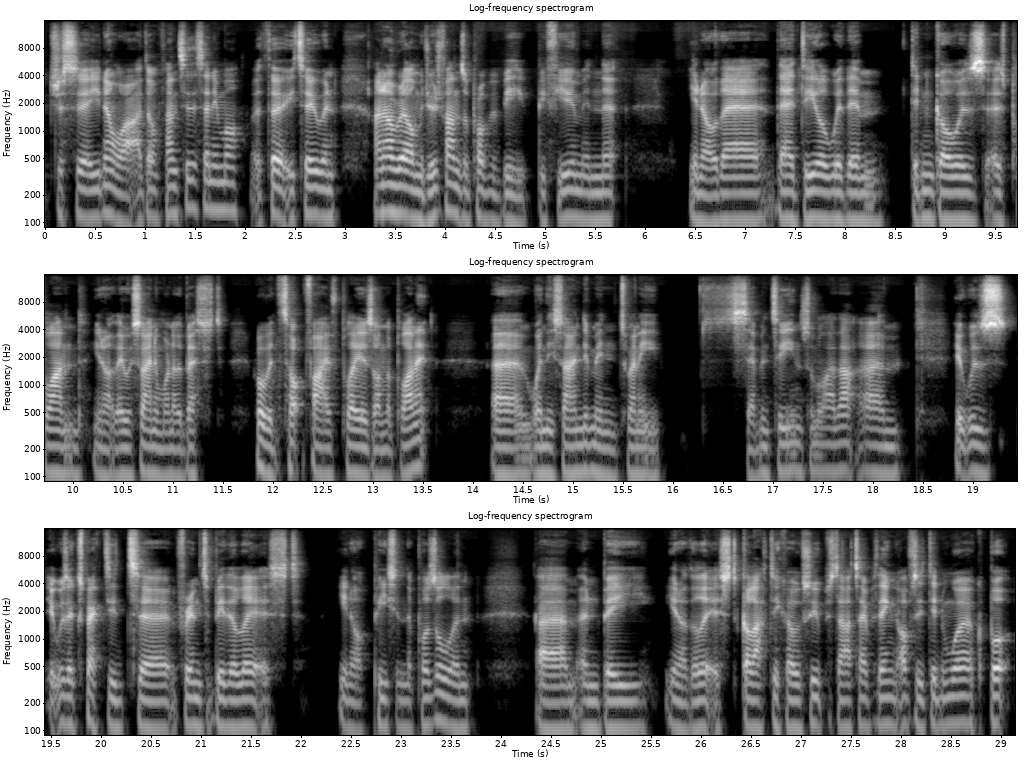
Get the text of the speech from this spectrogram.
just say, you know what, I don't fancy this anymore at 32. And I know Real Madrid fans will probably be be fuming that you know their their deal with him didn't go as as planned. You know, they were signing one of the best, probably the top five players on the planet um, when they signed him in 2017, something like that. Um, it was it was expected to, for him to be the latest, you know, piece in the puzzle and um, and be you know the latest Galactico superstar type of thing. Obviously, it didn't work, but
